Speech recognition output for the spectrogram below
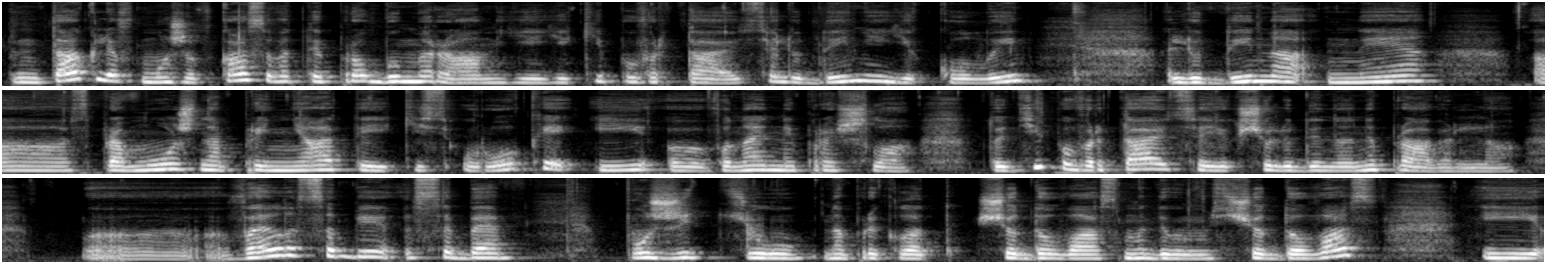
пентаклів може вказувати про бумеранги, які повертаються людині, коли людина не спроможна прийняти якісь уроки і е, вона не пройшла. Тоді повертаються, якщо людина неправильно е, вела собі, себе по життю, наприклад, щодо вас, ми дивимося щодо вас, і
